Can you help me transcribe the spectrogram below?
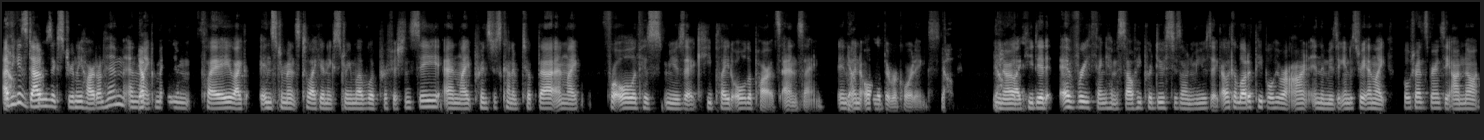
I Yeah. think his dad was extremely hard on him and, Yep. like, made him play, like, instruments to, like, an extreme level of proficiency, and, like, Prince just kind of took that and, like, for all of his music, he played all the parts and sang in Yeah. in all of the recordings. Yeah. You Yeah. know, like, he did everything himself. He produced his own music. Like, a lot of people who are aren't in the music industry and, like, full transparency, I'm not,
